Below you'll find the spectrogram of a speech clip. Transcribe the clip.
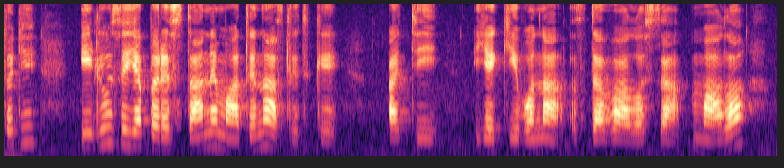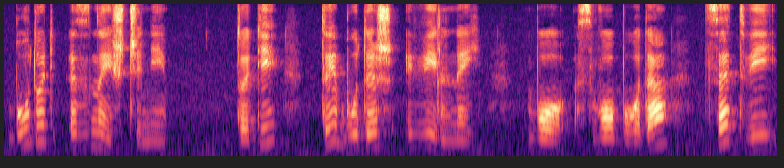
Тоді ілюзія перестане мати наслідки, а ті, які вона, здавалося, мала, будуть знищені. Тоді ти будеш вільний, бо свобода це твій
